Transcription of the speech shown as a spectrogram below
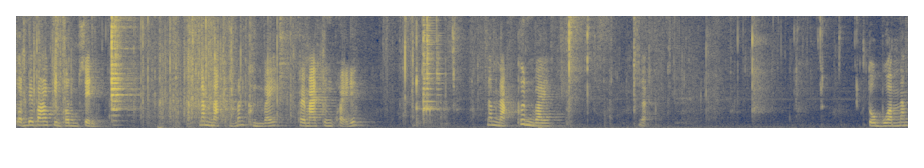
ตอนบ่ากินขนมเส้นน้ำหนักมันขึ้นไว้ข่มาถึงข่อยเดิ น้ำหนักขึ้นไวตัวบวมน้ำ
